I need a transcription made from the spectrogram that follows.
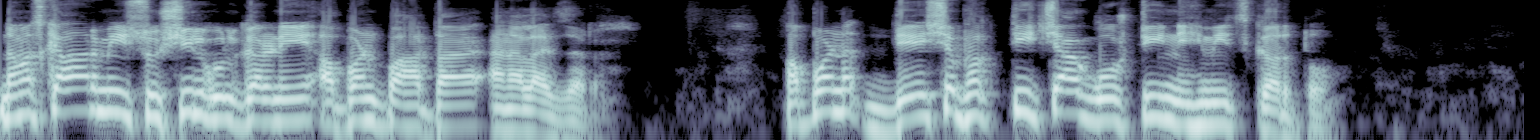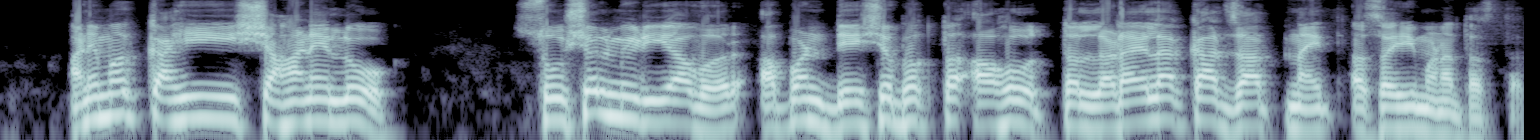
नमस्कार मी सुशील कुलकर्णी. आपण पाहताय अनालायझर आपण देशभक्तीच्या गोष्टी नेहमीच करतो. आणि मग काही शहाणे लोक सोशल मीडियावर आपण देशभक्त आहोत तर लढायला का जात नाहीत असंही म्हणत असतात.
